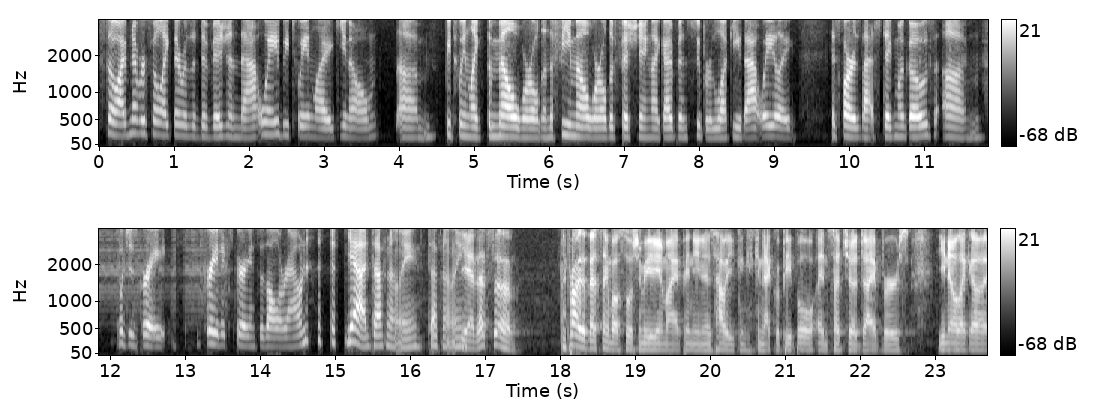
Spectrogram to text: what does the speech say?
so I've never felt like there was a division that way between like, you know, um, between like the male world and the female world of fishing. Like I've been super lucky that way, like as far as that stigma goes, um, which is great. Great experiences all around. yeah, definitely, definitely. Yeah, that's uh, probably the best thing about social media, in my opinion, is how you can connect with people in such a diverse, you know, like uh,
